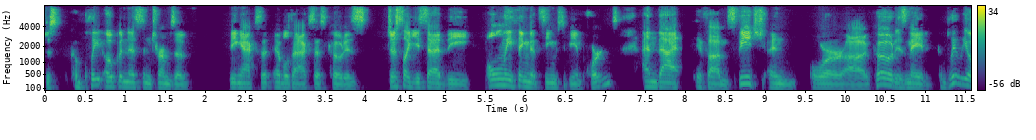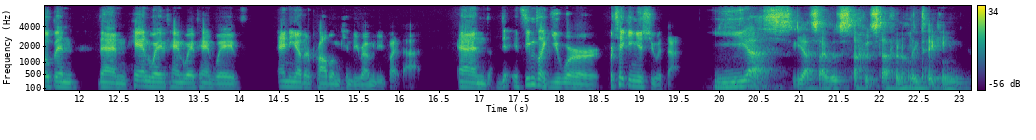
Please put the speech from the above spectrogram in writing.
just complete openness in terms of being access, able to access code is just like you said, the only thing that seems to be important. And that if um, speech and or uh, code is made completely open, then hand wave, hand wave, hand wave, any other problem can be remedied by that. And it seems like you were, were taking issue with that. Yes, yes, I was. I was definitely taking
